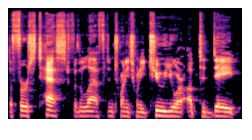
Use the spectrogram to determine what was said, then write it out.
the first test for the left in 2022, you are up to date.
